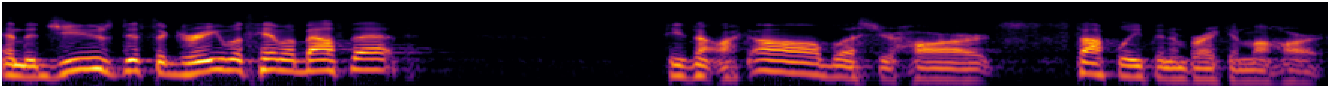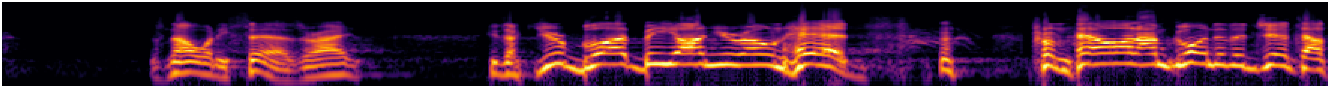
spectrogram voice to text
and the Jews disagree with him about that, he's not like, oh, bless your hearts, stop weeping and breaking my heart. It's not what he says, right? He's like, your blood be on your own heads. From now on, I'm going to the Gentiles.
